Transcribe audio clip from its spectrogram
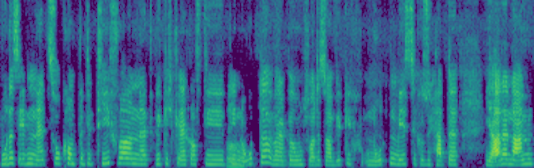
wo das eben nicht so kompetitiv war, nicht wirklich gleich auf die, die Mhm. Note, weil bei uns war das auch wirklich notenmäßig. Also ich hatte jahrelang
